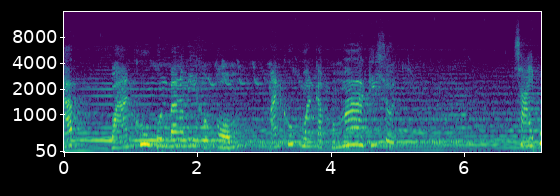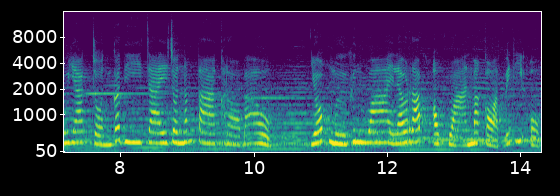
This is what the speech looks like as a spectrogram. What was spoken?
ครับผขวานคู่บุญบารมีของผม มันคู่ควรกับผมมากที่สุด ชายผู้ยากจนก็ดีใจจนน้ำตาคลอเบ้า ยกมือขึ้นไหว้แล้วรับเอาขวานมากอดไว้ที่อก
